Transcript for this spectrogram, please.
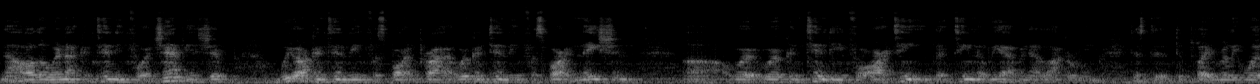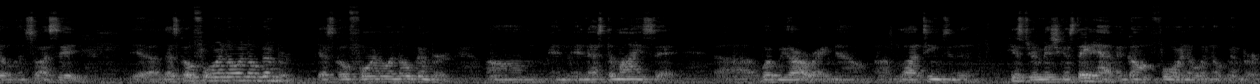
Now, although we're not contending for a championship, we are contending for Spartan pride. We're contending for Spartan Nation. Uh, we're, we're contending for our team, the team that we have in that locker room, just to, to play really well. And so I said, yeah, let's go 4 0 in November. Let's go 4 0 in November. Um, and, and that's the mindset uh, where we are right now. Uh, a lot of teams in the history of Michigan State haven't gone 4 0 in November.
